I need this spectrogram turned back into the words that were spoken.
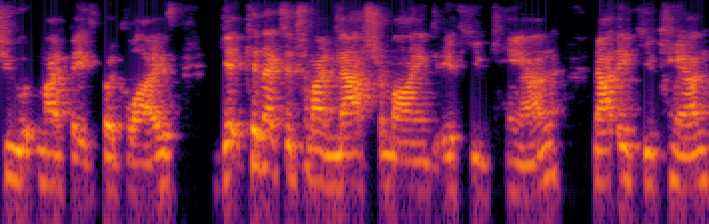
to my Facebook Lives, get connected to my mastermind if you can. Not if you can,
